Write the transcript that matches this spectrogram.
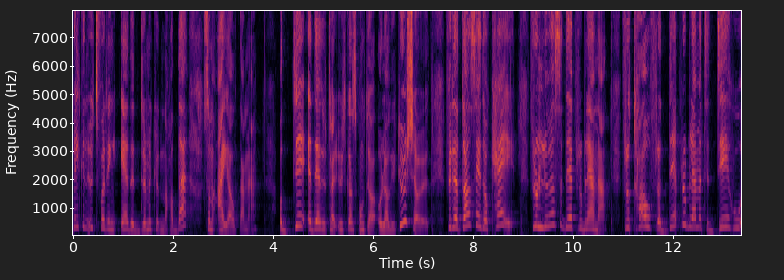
hvilken utfordring er det drømmekundene hadde, som jeg hjalp dem med. Og det er det du tar utgangspunkt i å lage kurset ut. For da sier du OK, for å løse det problemet, for å ta henne fra det problemet til det hun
